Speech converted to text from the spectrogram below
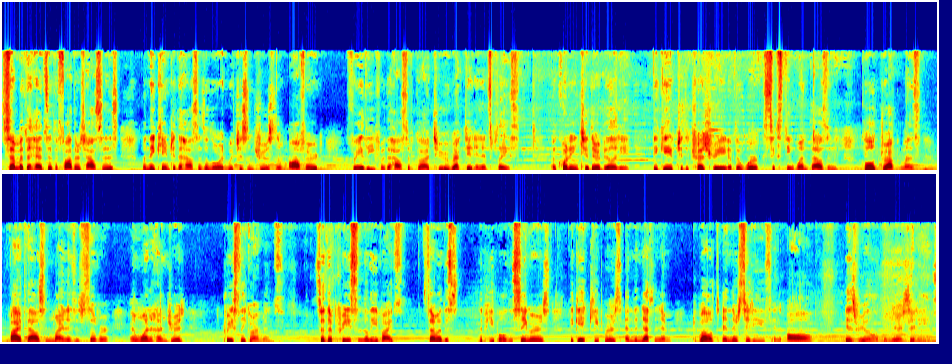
Some of the heads of the fathers' houses, when they came to the house of the Lord, which is in Jerusalem, offered freely for the house of God to erect it in its place. According to their ability, they gave to the treasury of the work 61,000 gold drachmas, 5,000 minas of silver, and 100 priestly garments. So the priests and the Levites, some of the, the people, the singers, the gatekeepers, and the Nethinim dwelt in their cities, and all Israel in their cities.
